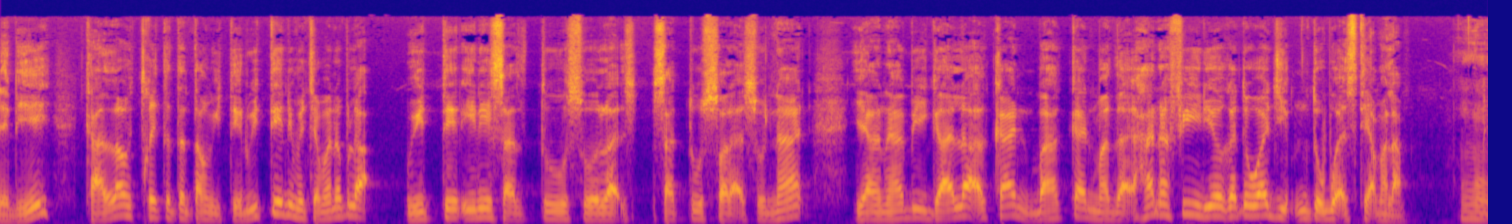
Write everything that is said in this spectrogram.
Jadi Kalau cerita tentang witir Witir ni macam mana pula? Witir ini satu solat satu solat sunat yang Nabi galakkan bahkan mazhab Hanafi dia kata wajib untuk buat setiap malam. Hmm.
